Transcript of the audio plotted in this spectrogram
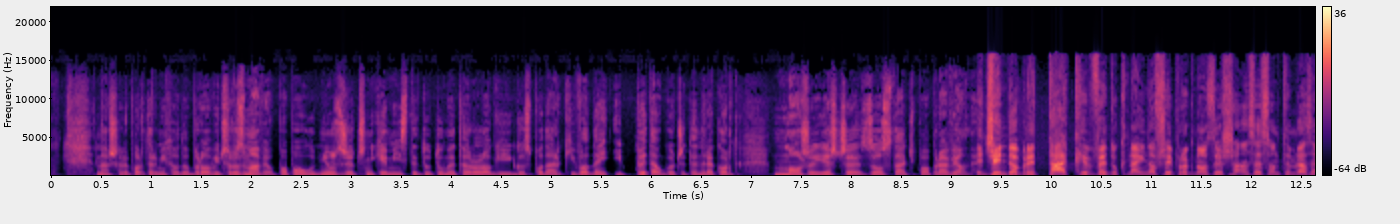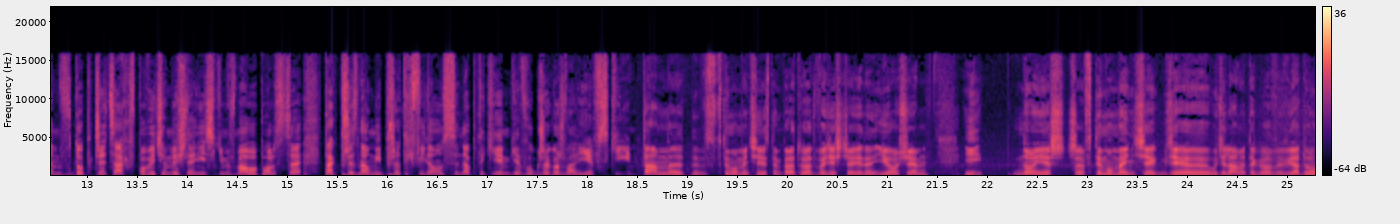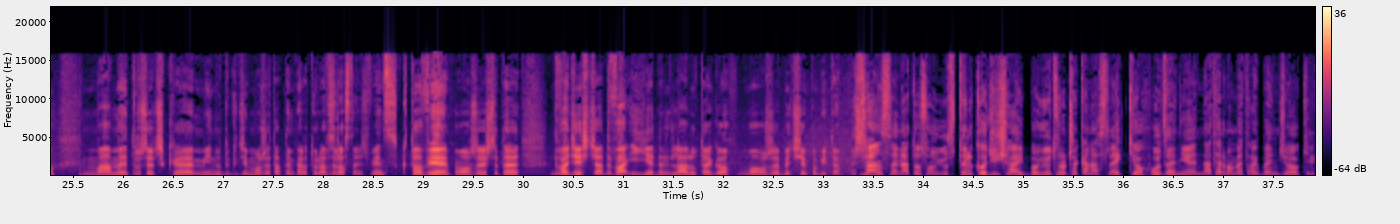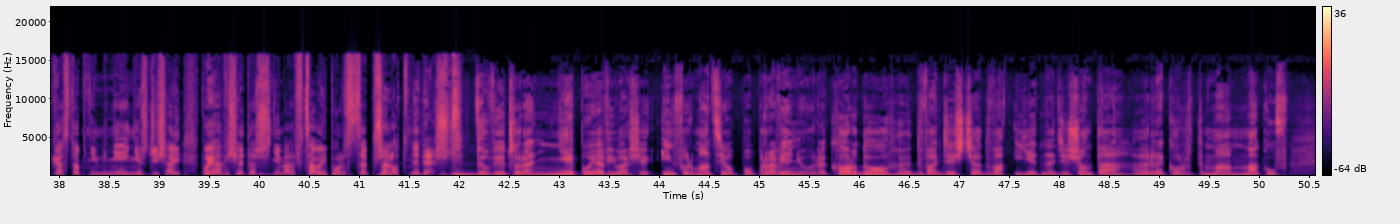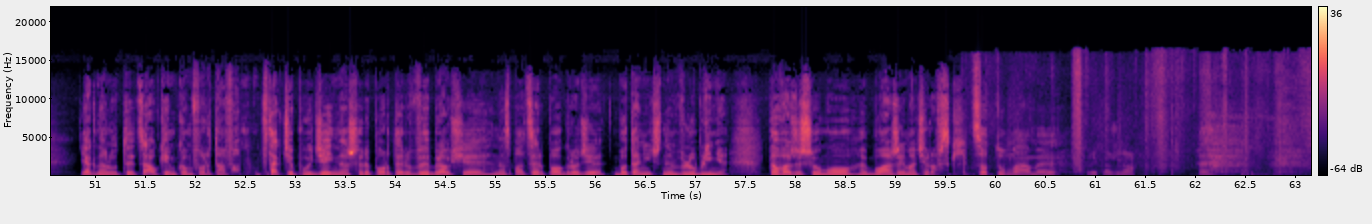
Nasz reporter Michał Dobrowicz rozmawiał po południu z rzecznikiem Instytutu Meteorologii i Gospodarki Wodnej i pytał go, czy ten rekord może jeszcze zostać poprawiony. Dzień dobry. Tak, według najnowszej prognozy szanse są tym razem w Dobczycach w powiecie Myślenickim w Małopolsce. Tak przyznał mi przed chwilą synoptyk IMGW Grzegorz Walijewski. Tam w tym momencie jest temperatura 21,8 i no jeszcze w tym momencie, gdzie udzielamy tego wywiadu, mamy troszeczkę minut, gdzie może ta temperatura wzrosnąć. Więc kto wie, może jeszcze te 22,1 dla lutego może być pobite. Szanse na to są już tylko dzisiaj, bo jutro czeka nas lekkie ochłodzenie. Na termometrach będzie o kilka stopni mniej niż dzisiaj. Pojawi się też niemal w całej Polsce przelotny deszcz. Do wieczora nie pojawiła się informacja o poprawieniu rekordu. 22,1 rekord ma Maków jak na luty, całkiem komfortowo. W tak ciepły dzień nasz reporter wybrał się na spacer po ogrodzie botanicznym w Lublinie. Towarzyszył mu Błażej Macierowski. Co tu mamy?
